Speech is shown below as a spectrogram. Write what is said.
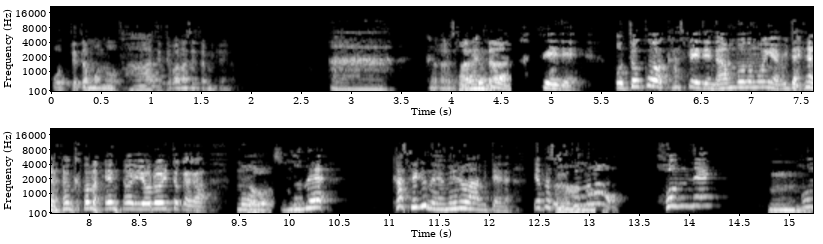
追ってたものをファーって手放せたみたいな。ああ。だからサレンダー男は、稼いで、男は稼いでなんぼのもんや、みたいな、この辺の鎧とかが、もう、そうごめん、稼ぐのやめるわ、みたいな。やっぱそこの本うん音、。本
